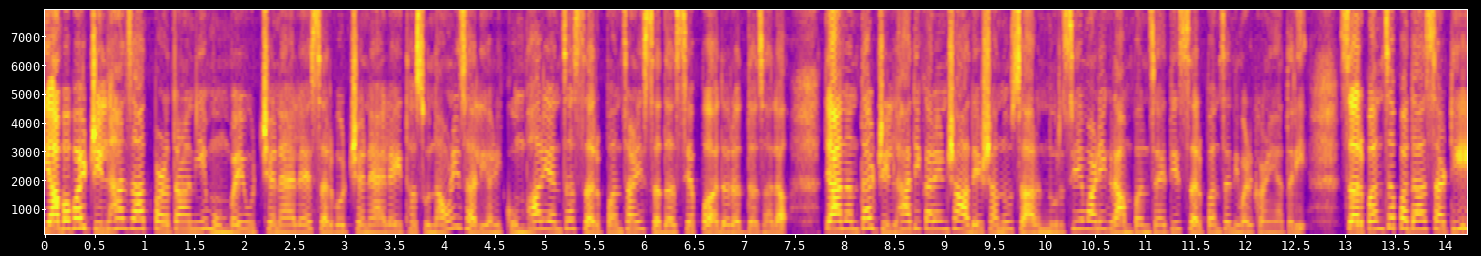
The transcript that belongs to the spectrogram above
याबाबत जिल्हा जात पडताळणी मुंबई उच्च न्यायालय सर्वोच्च न्यायालय इथं सुनावणी झाली आणि कुंभार यांचं सरपंच आणि सदस्य पद रद्द झालं. त्यानंतर जिल्हाधिकाऱ्यांच्या आदेशानुसार नुरसेवाडी ग्रामपंचायतीत सरपंच निवड करण्यात आली. सरपंच पदासाठी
